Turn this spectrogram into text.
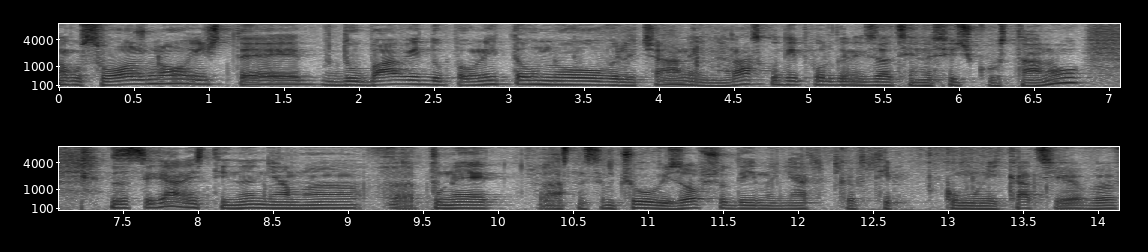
много сложно и ще добави допълнително увеличаване и на разходи по организация на всичко останало. За сега наистина няма, поне аз не съм чувал изобщо да има някакъв тип комуникация в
